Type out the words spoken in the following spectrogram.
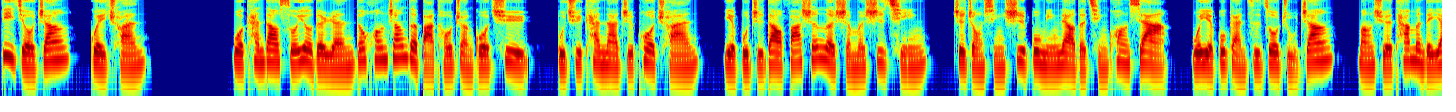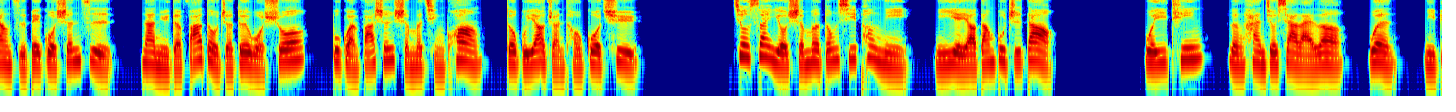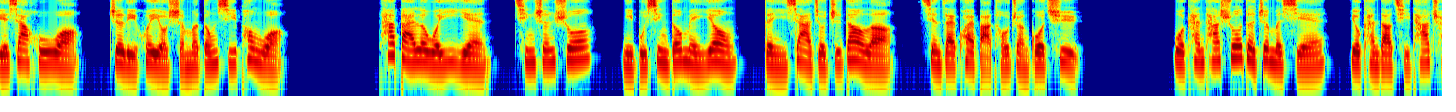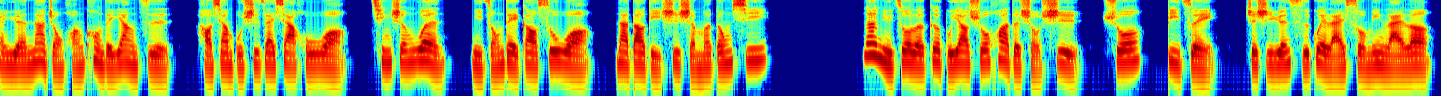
第九章鬼船。我看到所有的人都慌张的把头转过去，不去看那只破船，也不知道发生了什么事情。这种形势不明了的情况下，我也不敢自作主张，忙学他们的样子背过身子。那女的发抖着对我说：“不管发生什么情况，都不要转头过去。就算有什么东西碰你，你也要当不知道。”我一听，冷汗就下来了，问：“你别吓唬我。”这里会有什么东西碰我？他白了我一眼，轻声说：“你不信都没用，等一下就知道了。现在快把头转过去。”我看他说的这么邪，又看到其他船员那种惶恐的样子，好像不是在吓唬我。轻声问：“你总得告诉我，那到底是什么东西？”那女做了个不要说话的手势，说：“闭嘴，这是冤死鬼来索命来了。”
